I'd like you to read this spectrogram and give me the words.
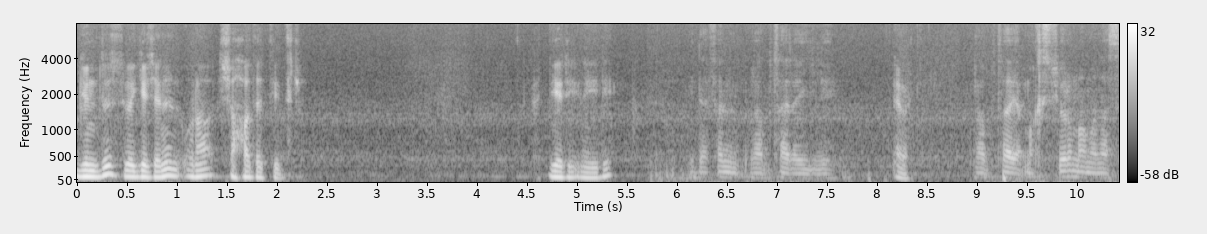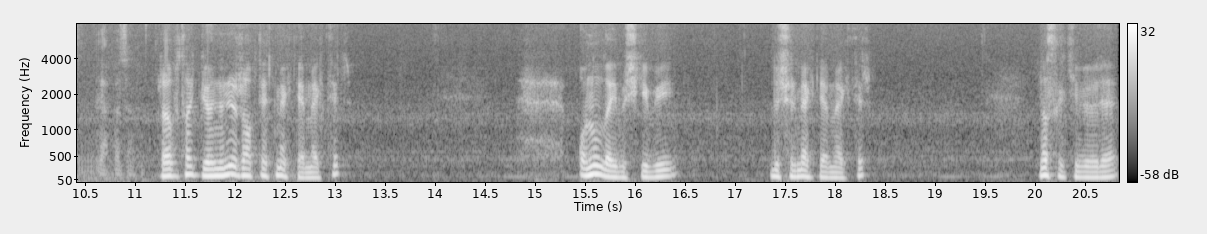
gündüz ve gecenin ona şahadetidir. Diğeri neydi? Bir de efendim rabıtayla ilgili. Evet. Rabıta yapmak istiyorum ama nasıl yapacağım? Rabıta gönlünü rapt etmek demektir. Onunlaymış gibi düşünmek demektir. Nasıl ki böyle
